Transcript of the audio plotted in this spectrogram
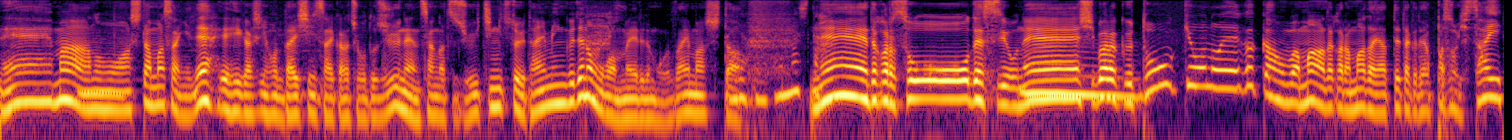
ねえまああの、明日まさにねえー東日本大震災からちょうど10年3月11日というタイミングでのメールでもございました。ありがとうござい。ねえだからそうですよね。しばらく東京の映画館はまあだからまだやってたけどやっぱその被災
